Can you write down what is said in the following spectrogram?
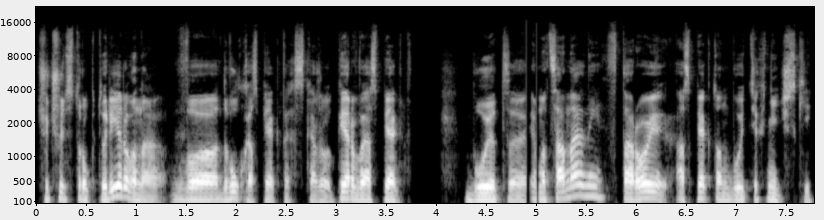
чуть-чуть структурировано, в двух аспектах скажу. Первый аспект будет э, эмоциональный, второй аспект он будет технический.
